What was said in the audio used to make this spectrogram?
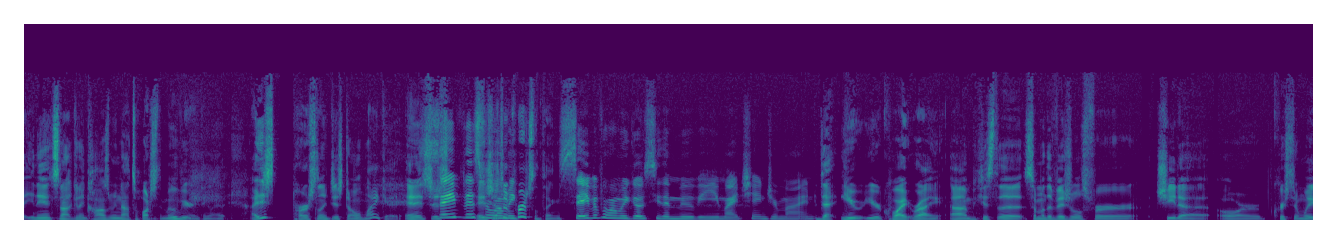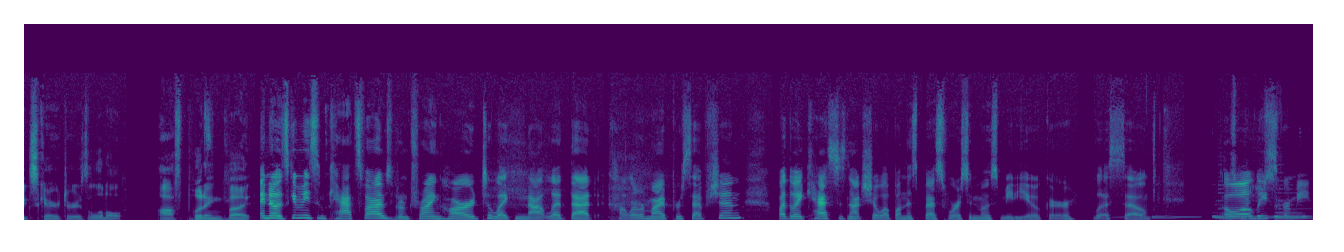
you know, it's not going to cause me not to watch the movie or anything like that. I just personally just don't like it, and it's just Save this it's for just a we personal thing. save it for when we go see the movie. You might change your mind. That you you're quite right, um, because the some of the visuals for Cheetah or Kristen Wiig's character is a little off-putting, but I know it's giving me some Cats vibes, but I'm trying hard to like not let that color my perception. By the way, Cats does not show up on this best, worst, and most mediocre list. So, oh, well, at least for me.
